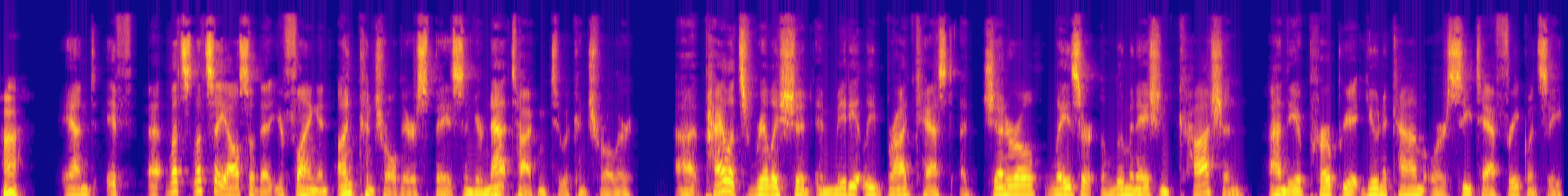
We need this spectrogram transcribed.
Huh. And if uh, let's let's say also that you're flying in uncontrolled airspace and you're not talking to a controller, uh, pilots really should immediately broadcast a general laser illumination caution on the appropriate Unicom or CTAF frequency,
